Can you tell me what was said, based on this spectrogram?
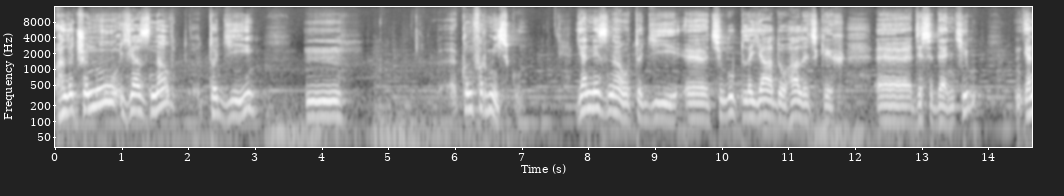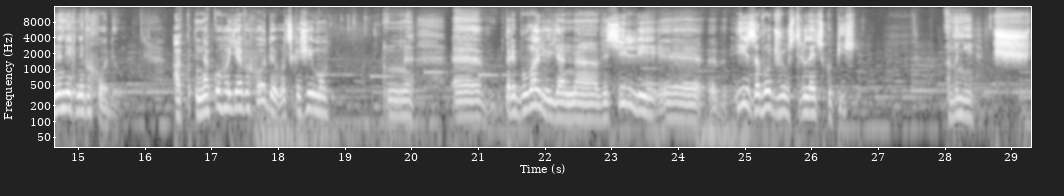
Галичину я знав тоді конформістську. Я не знав тоді е, цілу плеяду галицьких е, дисидентів, я на них не виходив. А на кого я виходив? От скажімо, е, перебуваю я на весіллі і заводжу стрілецьку пісню. А мені «Чш,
